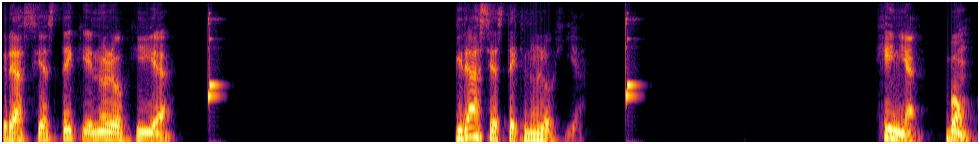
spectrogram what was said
Gracias tecnologia. Gracias tecnologia. Genial. Bom,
